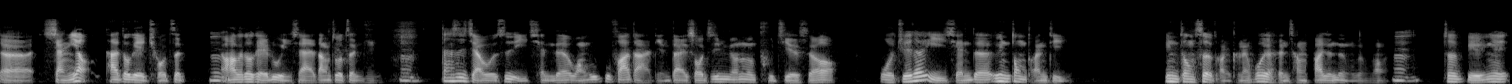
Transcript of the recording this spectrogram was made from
呃想要他都可以求证，嗯然后都可以录影下来当做证据。嗯，但是假如是以前的网络不发达的年代，手机没有那么普及的时候，我觉得以前的运动团体、运动社团可能会很常发生这种状况。嗯就比如因为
